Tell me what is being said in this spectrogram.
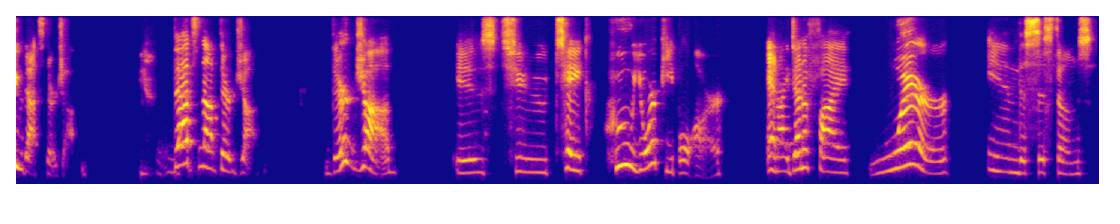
you that's their job. That's not their job. Their job is to take who your people are and identify where in the systems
